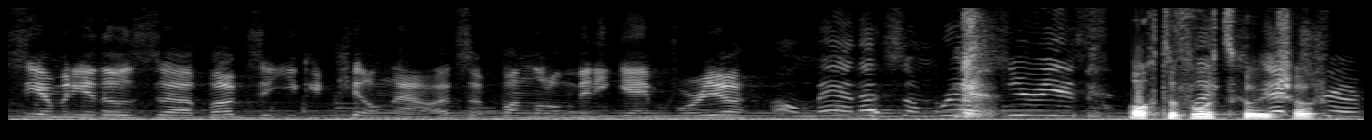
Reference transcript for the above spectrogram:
see how many of those uh, bugs that you can kill now. That's a fun little mini game for you. Oh man, that's some real serious. 58 like, habe ich extra,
